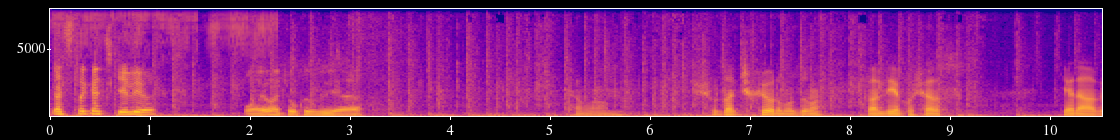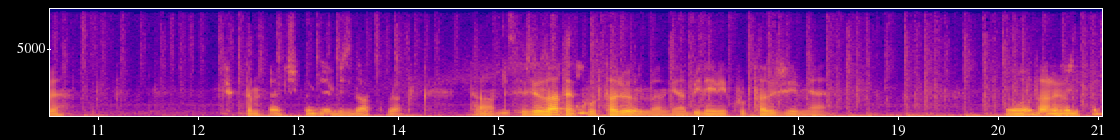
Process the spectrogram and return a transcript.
Kaçta kaç geliyor. O hayvan çok hızlı ya. Tamam. Şuradan çıkıyorum o zaman. Galli'ye koşarız. Gel abi. Çıktım. Ben çıktım diye bizi de attılar. Tamam. Sizi zaten kurtarıyorum ben ya. Bir nevi kurtarıcıyım yani. Yo, ben orada gittim.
